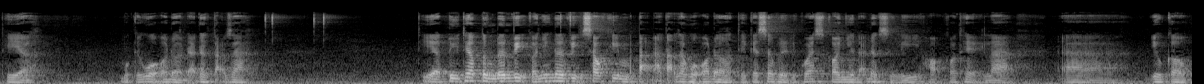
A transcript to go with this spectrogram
Thì ờ, một cái work order đã được tạo ra thì à, tùy theo từng đơn vị có những đơn vị sau khi mà tạo đã tạo ra work order thì cái service request coi như đã được xử lý họ có thể là à, yêu cầu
